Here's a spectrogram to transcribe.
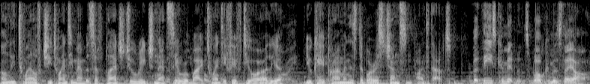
Only 12 G20 members have pledged to reach net zero by 2050 or earlier, UK Prime Minister Boris Johnson pointed out. But these commitments, welcome as they are,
